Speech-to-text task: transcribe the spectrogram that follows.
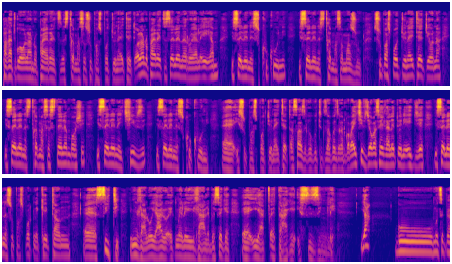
phakathi kweOrlando Pirates nesicema seSuperSport United. Orlando Pirates iselene Royal AM iselene Sikhukhuni iselene sicema samaZulu. SuperSport United yona iselene sicema seStellenbosch iselene Chiefs iselene Sikhukhuni eh iSuperSport United. Asazi ukuthi kuzakwenzeka ngoba iChiefs njengoba seyidlala e28 nje iselene SuperSport neCape Town eh City imidlalo yayo ekumele idlale bese ke eh, iyaceda ke isizini le. Ya ku Mutsipe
